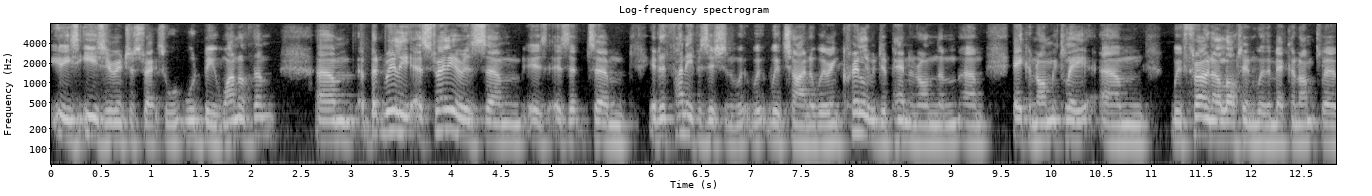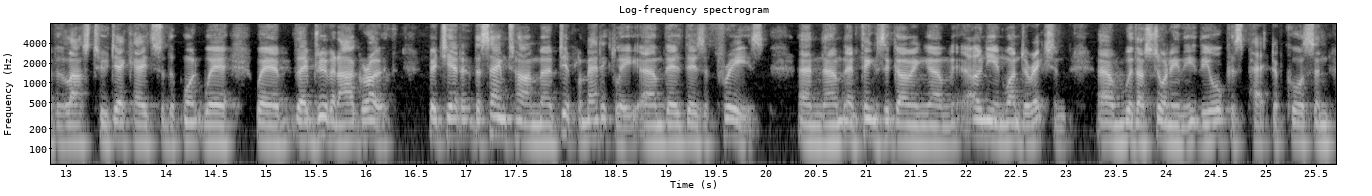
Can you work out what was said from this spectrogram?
easier interest rates would be one of them. Um, but really, Australia is um, is is at in a funny position with, with, China. We're incredibly dependent on them economically. we've thrown a lot in with them economically over the last two decades to the point where where they've driven our growth but yet at the same time, uh, diplomatically, um, there, there's a freeze, and um, and things are going um, only in one direction. Um, with us joining the, the AUKUS Pact, of course, and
